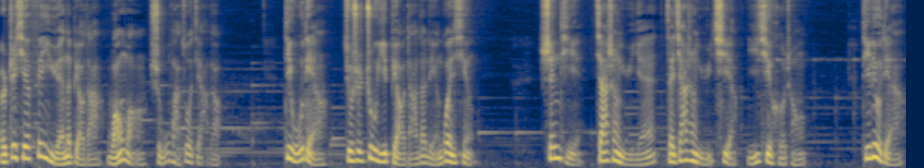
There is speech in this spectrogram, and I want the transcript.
而这些非语言的表达往往是无法作假的。第五点啊，就是注意表达的连贯性。身体加上语言，再加上语气啊，一气呵成。第六点啊，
